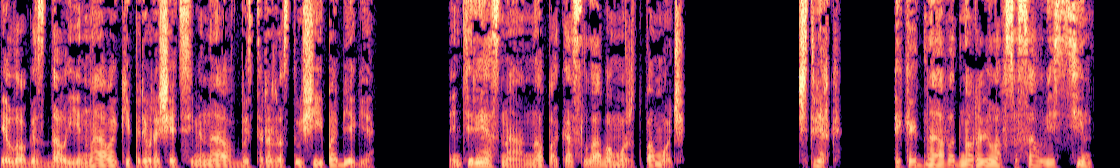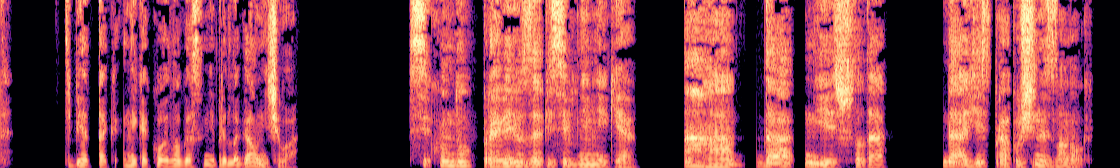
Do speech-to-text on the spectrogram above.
И Логос дал ей навыки превращать семена в быстрорастущие побеги. Интересно, но пока слабо может помочь. Четверг. Ты когда в одно рыло всосал весь синт, тебе так никакой Логос не предлагал ничего? Секунду, проверю записи в дневнике. Ага, да, есть что-то. Да, есть пропущенный звонок.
